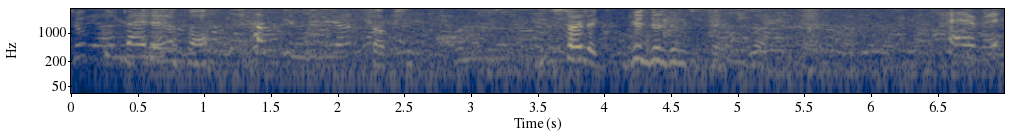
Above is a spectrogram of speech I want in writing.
Çok komik kerata. Sapşık. Söyle güldürdüğüm için seni. Evet.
